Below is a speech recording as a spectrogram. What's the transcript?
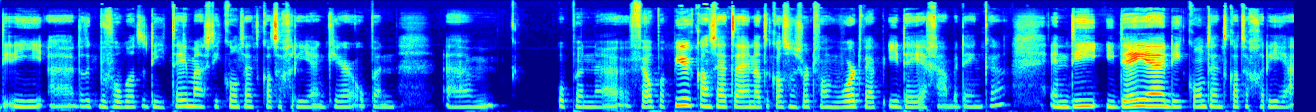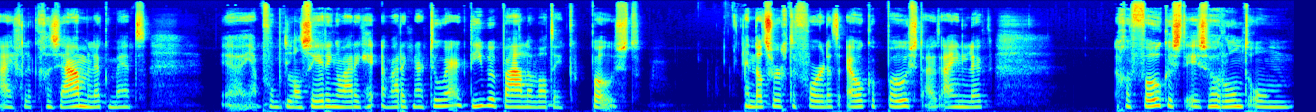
die, uh, dat ik bijvoorbeeld die thema's, die contentcategorieën een keer op een, op een uh, vel papier kan zetten en dat ik als een soort van woordweb ideeën ga bedenken. En die ideeën, die contentcategorieën eigenlijk gezamenlijk met uh, ja, bijvoorbeeld lanceringen waar ik, waar ik naartoe werk, die bepalen wat ik post. En dat zorgt ervoor dat elke post uiteindelijk gefocust is rondom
